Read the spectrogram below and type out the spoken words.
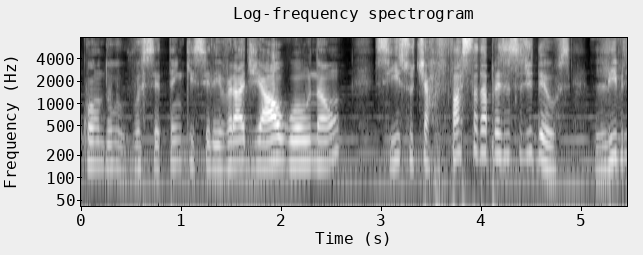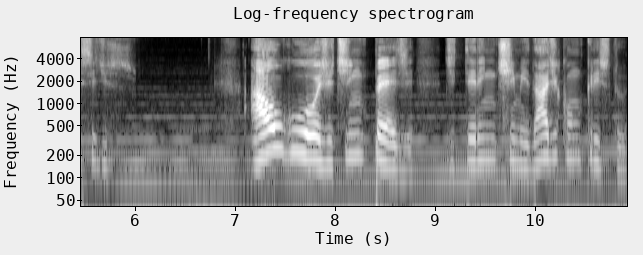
quando você tem que se livrar de algo ou não? Se isso te afasta da presença de Deus, livre-se disso. Algo hoje te impede de ter intimidade com Cristo,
